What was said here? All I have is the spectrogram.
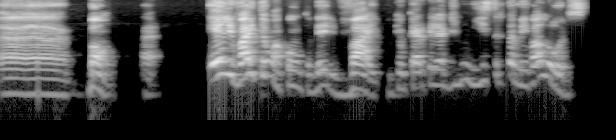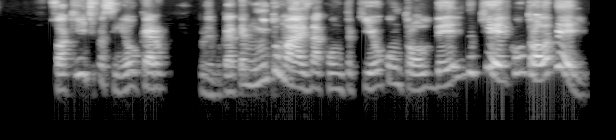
Uh, bom, Ele vai ter uma conta dele? Vai, porque eu quero que ele administre também valores. Só que, tipo assim, eu quero, por exemplo, eu quero ter muito mais na conta que eu controlo dele do que ele controla dele.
